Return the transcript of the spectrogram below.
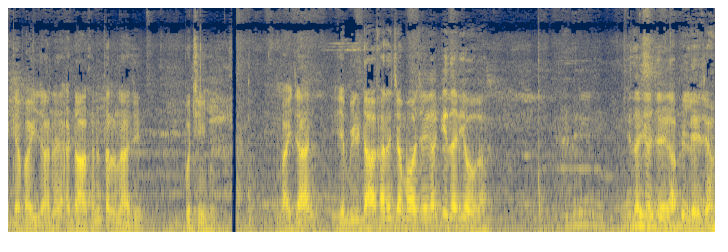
क्या? भाई जाना डाखाने तरना जी। पूछी भाईजान ये बिल डाखाने जमा हो जाएगा कि इधर ही होगा? इधर ही हो जाएगा फिर ले जाओ।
